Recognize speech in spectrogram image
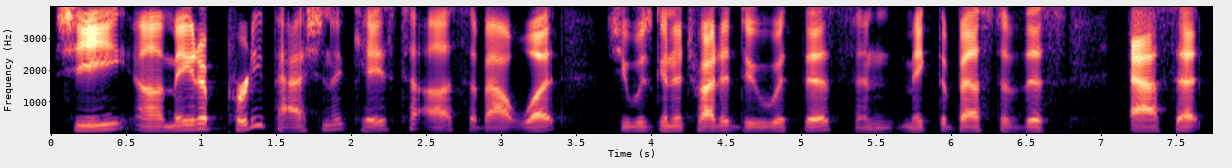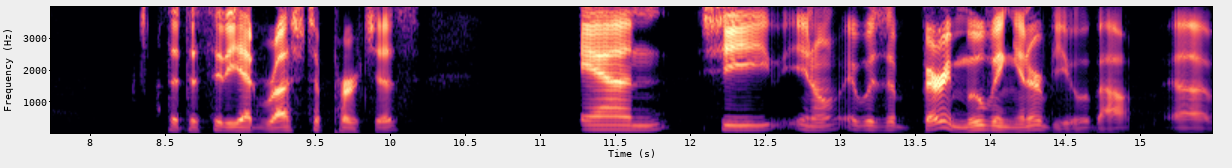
She uh, made a pretty passionate case to us about what she was going to try to do with this and make the best of this asset that the city had rushed to purchase. And she, you know, it was a very moving interview about. Uh,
